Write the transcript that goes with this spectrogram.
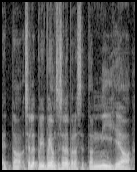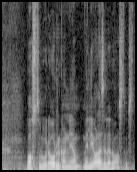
et ta selle või, või on see sellepärast, et ta on nii hea vastuluureorgan ja meil ei ole sellele vastust.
